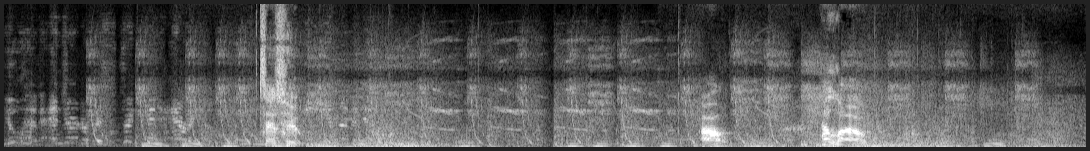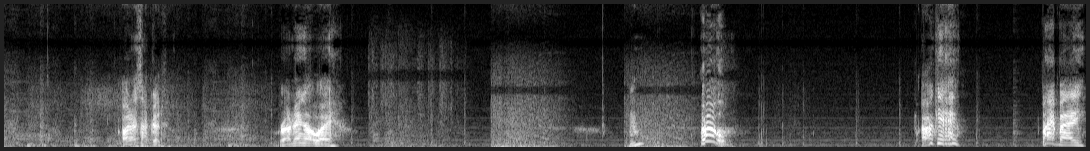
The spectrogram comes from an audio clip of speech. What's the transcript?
You have entered a restricted area. Says who? Oh. Hello. Oh, that's not good. Running away. Hmm? Oh. Okay. Bye bye.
